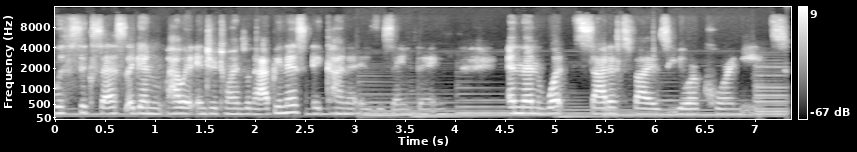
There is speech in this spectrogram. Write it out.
with success, again, how it intertwines with happiness, it kind of is the same thing. And then what satisfies your core needs?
